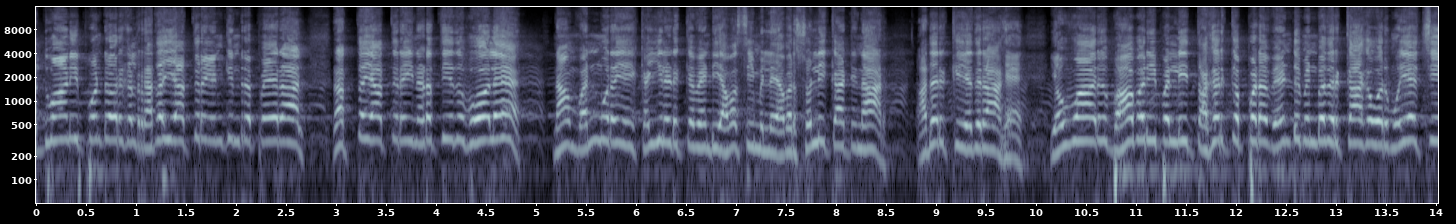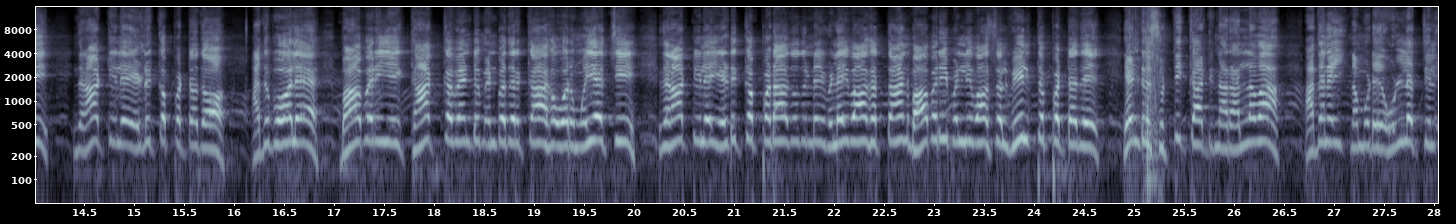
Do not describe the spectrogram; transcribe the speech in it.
அத்வானி போன்றவர்கள் ரத யாத்திரை என்கின்ற பெயரால் ரத்த யாத்திரை நடத்தியது போல நாம் வன்முறையை கையில் எடுக்க வேண்டிய அவசியம் இல்லை. அவர் சொல்லி காட்டினார் அதற்கு எதிராக எவ்வாறு பாபரி பள்ளி தகர்க்கப்பட வேண்டும் என்பதற்காக ஒரு முயற்சி இந்த நாட்டிலே எடுக்கப்பட்டதோ அதுபோல பாபரியை காக்க வேண்டும் என்பதற்காக ஒரு முயற்சி இந்த நாட்டிலே எடுக்கப்படாததனுடைய விளைவாகத்தான் பாபரி பள்ளி வாசல் வீழ்த்தப்பட்டது என்று சுட்டிக்காட்டினார் அல்லவா? அதனை நம்முடைய உள்ளத்தில்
